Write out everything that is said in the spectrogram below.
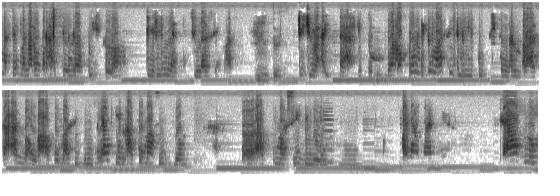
masih menaruh perhatian lebih ke dirinya jelas ya mas Hmm, Oke. jujur aja gitu Hmm. walaupun itu masih diliputi dengan perasaan bahwa aku masih belum yakin aku masih belum eh, aku masih belum apa namanya ya belum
